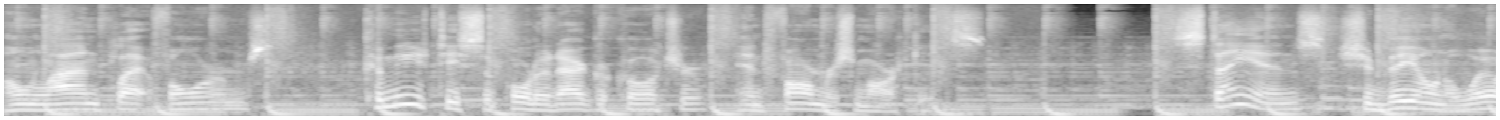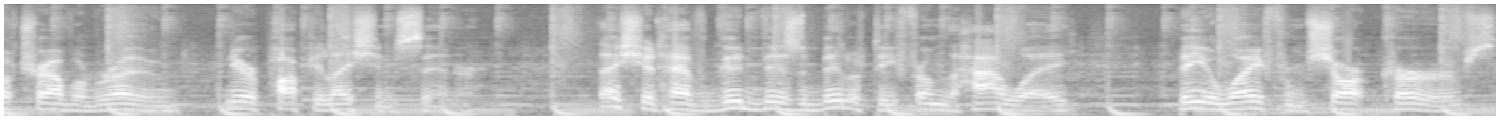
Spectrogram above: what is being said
online platforms, community-supported agriculture, and farmers markets. Stands should be on a well-traveled road near a population center they should have good visibility from the highway, be away from sharp curves,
